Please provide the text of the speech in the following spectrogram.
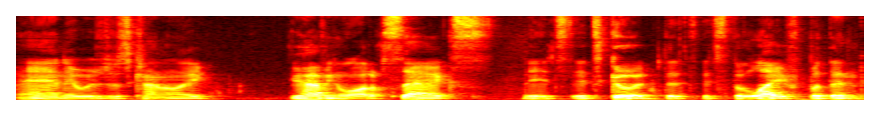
and it was just kind of like you're having a lot of sex. It's it's good. It's, it's the life. But then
